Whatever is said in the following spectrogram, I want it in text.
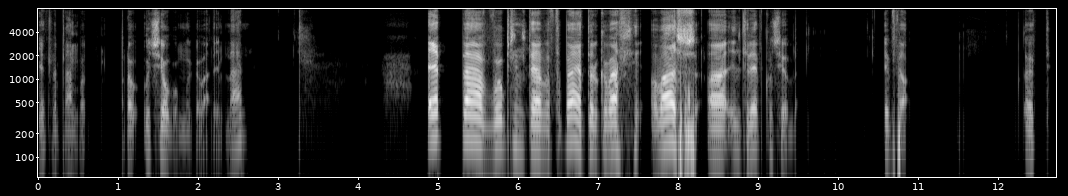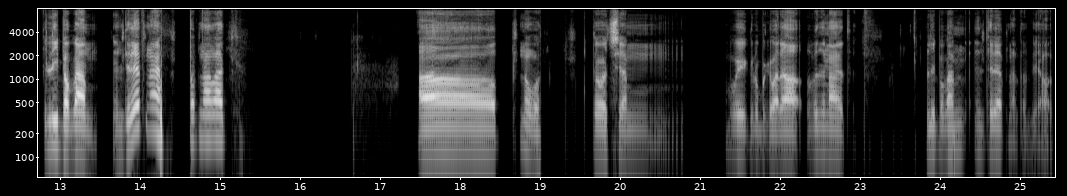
если прям вот про учебу мы говорим, да, это, в общем-то, выступает только ваш, ваш э, интерес к учебе, и все. То есть, либо вам интересно познавать, а, ну вот, то, чем вы, грубо говоря, занимаетесь, либо вам интересно это делать,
